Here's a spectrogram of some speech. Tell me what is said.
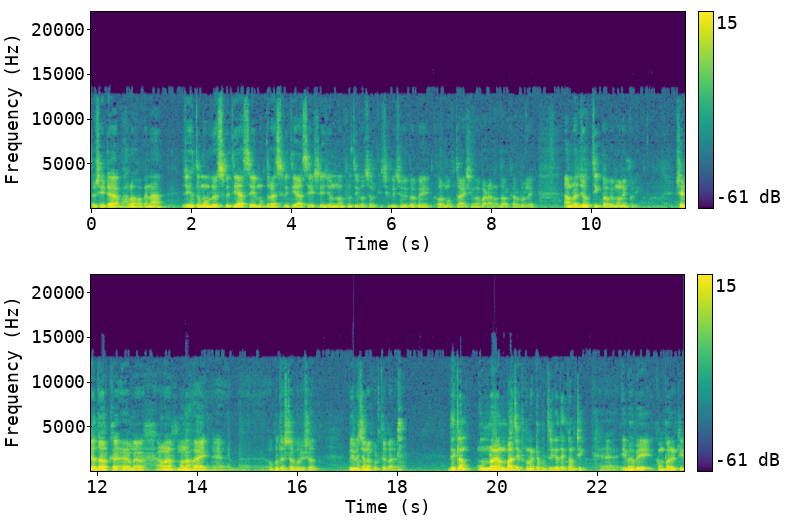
তো সেটা ভালো হবে না, যেহেতু মূল্যস্ফীতি আছে, মুদ্রাস্ফীতি আছে সেই জন্য প্রতি বছর কিছু কিছু এভাবে করমুক্ত আয়সীমা বাড়ানো দরকার বলে আমরা যৌক্তিকভাবে মনে করি। সেটা দরকার আমার মনে হয় উপদেষ্টা পরিষদ বিবেচনা করতে পারে। দেখলাম উন্নয়ন বাজেট কোন একটা পত্রিকা দেখলাম ঠিক আহ, এইভাবে কম্পারেটিভ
